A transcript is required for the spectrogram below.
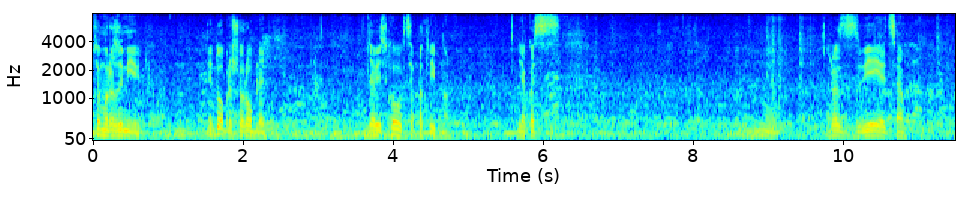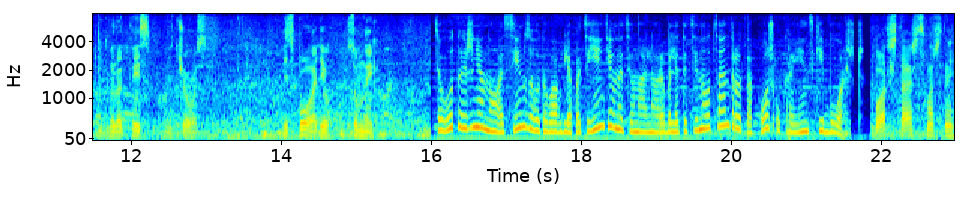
в цьому розуміють. І добре, що роблять. Для військових це потрібно. Якось ну, розвіятися, відволіктись від чогось, від спогадів сумних. Цього тижня Ноа Сім заготував для пацієнтів національного реабілітаційного центру також український борщ. Борщ теж смачний.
